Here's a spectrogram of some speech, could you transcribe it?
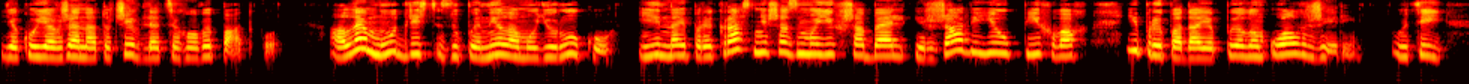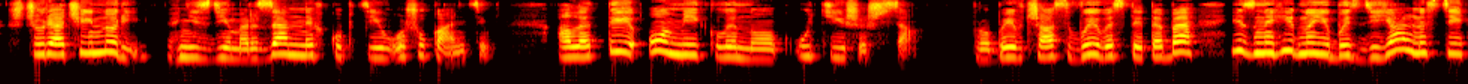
яку я вже наточив для цього випадку. Але мудрість зупинила мою руку, і найпрекрасніша з моїх шабель і ржавіє у піхвах і припадає пилом у Алжирі, у цій щурячій норі, гнізді мерзенних купців ошуканців. Але ти, о мій клинок, утішишся. Пробив час вивести тебе із негідної бездіяльності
